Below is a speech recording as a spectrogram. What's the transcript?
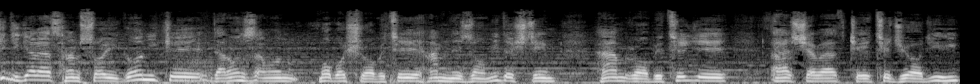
یکی دیگر از همسایگانی که در آن زمان ما باش رابطه هم نظامی داشتیم هم رابطه عرض شود که تجاری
